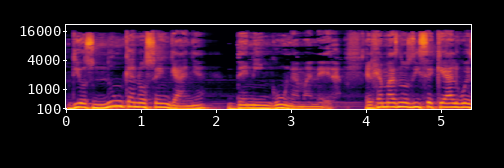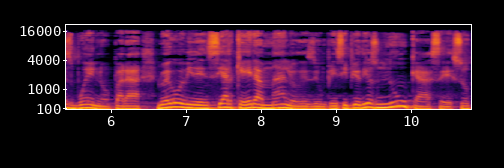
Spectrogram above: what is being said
Dios nunca nos engaña de ninguna manera. Él jamás nos dice que algo es bueno para luego evidenciar que era malo desde un principio. Dios nunca hace eso.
